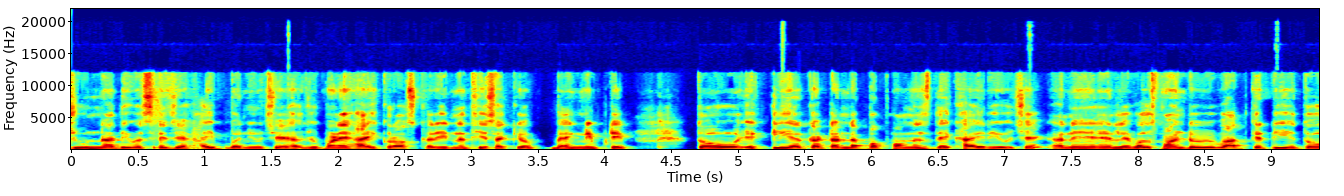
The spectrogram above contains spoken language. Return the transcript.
જૂનના દિવસે જે હાઈ બન્યું છે, હજુ પણ એ હાઈ ક્રોસ કરી નથી શક્યો બેંક નિફ્ટી તો એક ક્લિયર કટ અંડર પરફોર્મન્સ દેખાઈ રહ્યું છે. અને લેવલ્સ પોઈન્ટ ઓફ વાત કરીએ તો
